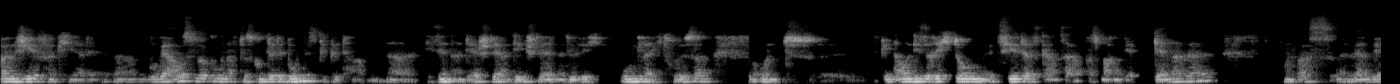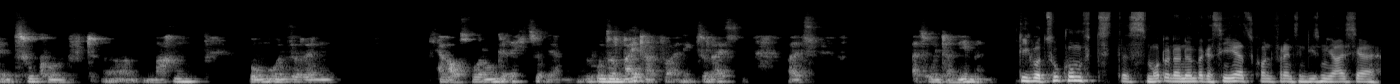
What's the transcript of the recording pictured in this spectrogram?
Rangierverkehre, äh, wo wir Auswirkungen auf das komplette Bundesgebiet haben. Äh, die sind an der Stelle, an den Stellen natürlich ungleich größer. Und genau in diese Richtung zielt das Ganze ab. Was machen wir generell und was werden wir in Zukunft machen, um unseren Herausforderungen gerecht zu werden und unseren Beitrag vor allen Dingen zu leisten als als Unternehmen. Stichwort Zukunft. Das Motto der Nürnberger Sicherheitskonferenz in diesem Jahr ist ja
